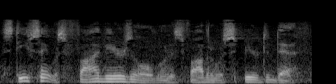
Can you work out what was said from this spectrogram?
Steve Saint was five years old when his father was speared to death.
